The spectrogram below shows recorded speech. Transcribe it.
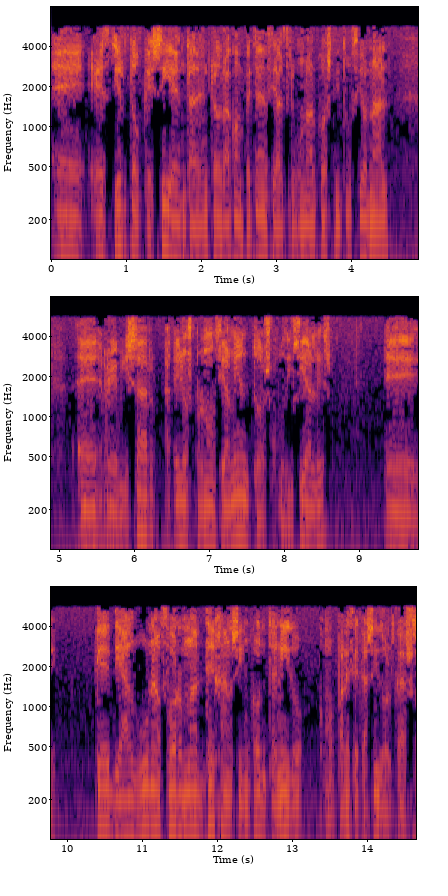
eh, es cierto que sí entra dentro de la competencia del Tribunal Constitucional eh, revisar aquellos pronunciamientos judiciales eh, que de alguna forma dejan sin contenido, como parece que ha sido el caso,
